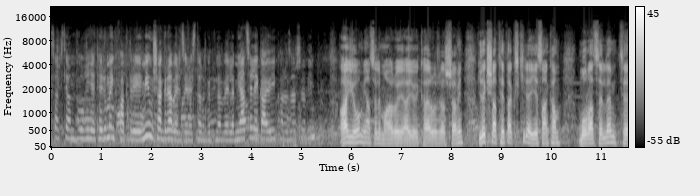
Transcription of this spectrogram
Սարգսյան, ուղի եթերում ենք Factory-ի ուշագրավ էր ձեր այստեղ գտնվելը։ Միացել եք այոյի քարոզարշավին։ Այո, միացել եմ Արոյի այոյի քարոզարշավին։ Գիտեք, շատ հետաքրքիր է, ես անգամ մոռացել եմ, թե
